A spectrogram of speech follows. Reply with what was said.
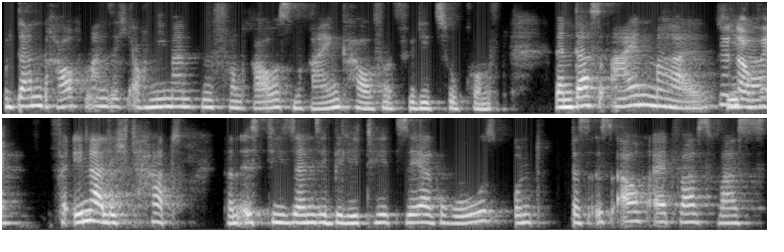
Und dann braucht man sich auch niemanden von draußen reinkaufen für die Zukunft. Wenn das einmal genau. verinnerlicht hat, dann ist die Sensibilität sehr groß. Und das ist auch etwas, was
